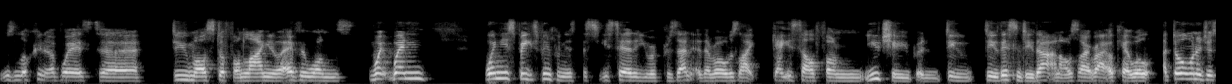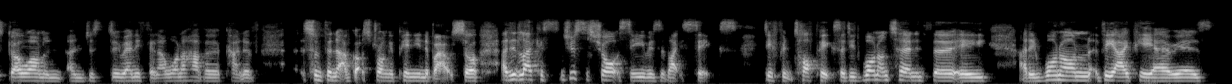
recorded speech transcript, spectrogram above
was looking at ways to do more stuff online. You know, everyone's when, when when you speak to people and you say that you're a presenter, they're always like, get yourself on YouTube and do do this and do that. And I was like, right, okay, well, I don't want to just go on and, and just do anything. I want to have a kind of something that I've got a strong opinion about. So I did like a, just a short series of like six different topics. I did one on turning 30. I did one on VIP areas,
